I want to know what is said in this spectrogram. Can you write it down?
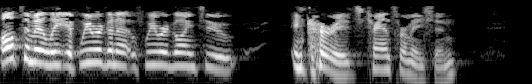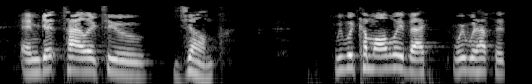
Ultimately, if we were gonna, if we were going to encourage transformation and get Tyler to jump, we would come all the way back, we would have to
